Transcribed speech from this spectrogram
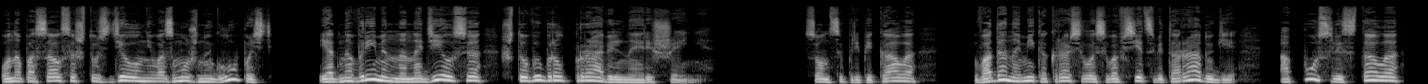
Он опасался, что сделал невозможную глупость и одновременно надеялся, что выбрал правильное решение. Солнце припекало, вода на миг окрасилась во все цвета радуги, а после стала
